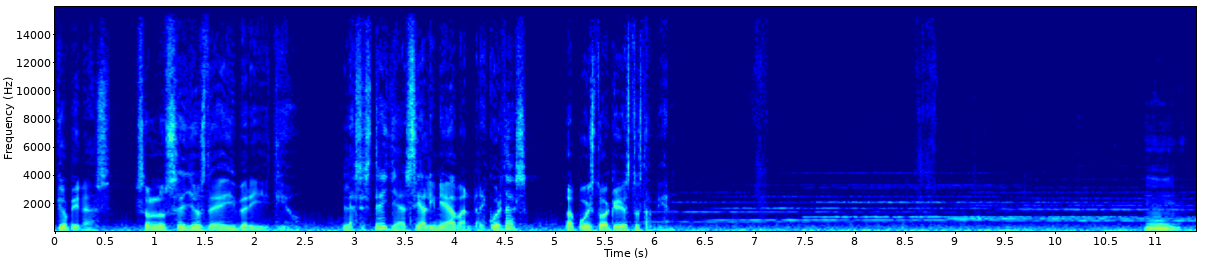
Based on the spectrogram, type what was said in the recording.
¿Qué opinas? Son los sellos de Avery y Tew. Las estrellas se alineaban, ¿recuerdas? Apuesto a que estos también. Mm.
